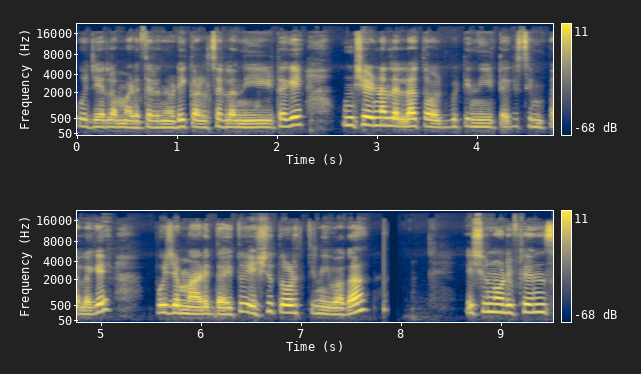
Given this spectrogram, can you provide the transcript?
ಪೂಜೆ ಎಲ್ಲ ಮಾಡಿದ್ದಾರೆ ನೋಡಿ. ಕಳಸೆಲ್ಲ ನೀಟಾಗಿ, ಹುಣಸೆ ಹಣ್ಣಲ್ಲೆಲ್ಲ ತೊಳೆದ್ಬಿಟ್ಟು ನೀಟಾಗಿ ಸಿಂಪಲಾಗಿ ಪೂಜೆ ಮಾಡಿದ್ದಾಯಿತು. ಎಷ್ಟು ತೋರಿಸ್ತೀನಿ ಇವಾಗ? ಯಶು ನೋಡಿ ಫ್ರೆಂಡ್ಸ್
